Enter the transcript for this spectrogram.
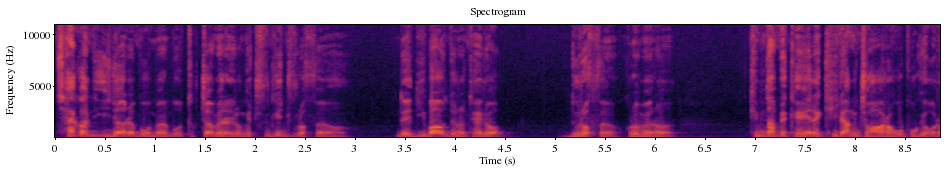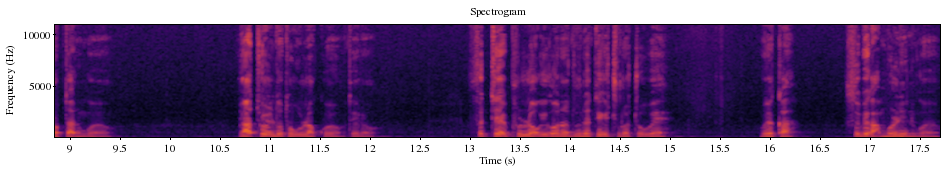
최근 2년을 보면 뭐 득점이나 이런 게 줄긴 줄었어요. 근데 리바운드는 되려 늘었어요. 그러면은 김단비 개인의 기량 저하라고 보기 어렵다는 거예요. 야투일도 더 올랐고요. 되려. 스틸, 블록 이거는 눈에 띄게 줄었죠. 왜? 왜일까? 수비가 안 몰리는 거예요.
